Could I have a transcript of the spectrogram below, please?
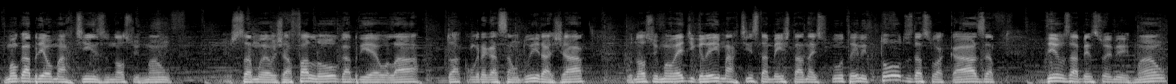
Irmão Gabriel Martins, o nosso irmão Samuel já falou, Gabriel lá da congregação do Irajá. O nosso irmão Edgley Martins também está na escuta, ele todos da sua casa. Deus abençoe meu irmão.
